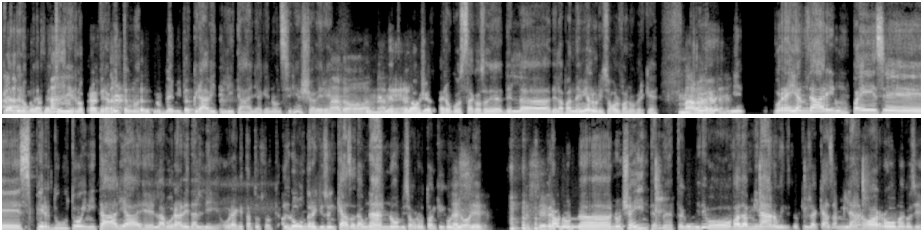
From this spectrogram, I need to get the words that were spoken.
grande non me la sento dirlo, però è veramente uno dei problemi più gravi dell'Italia che non si riesce a avere Madonna internet veloce. Io spero con questa cosa de, del, della pandemia lo risolvano perché cioè, mi, vorrei andare in un paese sperduto in Italia e lavorare da lì. Ora che tanto sto a Londra, chiuso in casa da un anno, mi sono rotto anche i coglioni. Eh sì. Eh sì. però non, uh, non, c'è internet quindi devo vado a Milano quindi sto chiuso a casa a Milano o a Roma così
